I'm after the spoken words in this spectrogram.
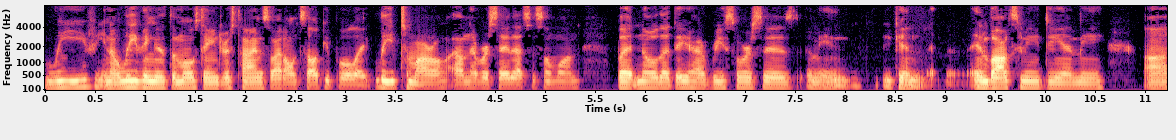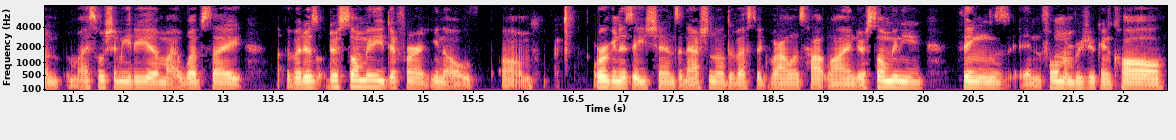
leave, you know, leaving is the most dangerous time. So I don't tell people like leave tomorrow. I'll never say that to someone but know that they have resources. I mean, you can inbox me, DM me on my social media, my website. But there's there's so many different, you know, um, organizations, a national domestic violence hotline. There's so many things and phone numbers you can call.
